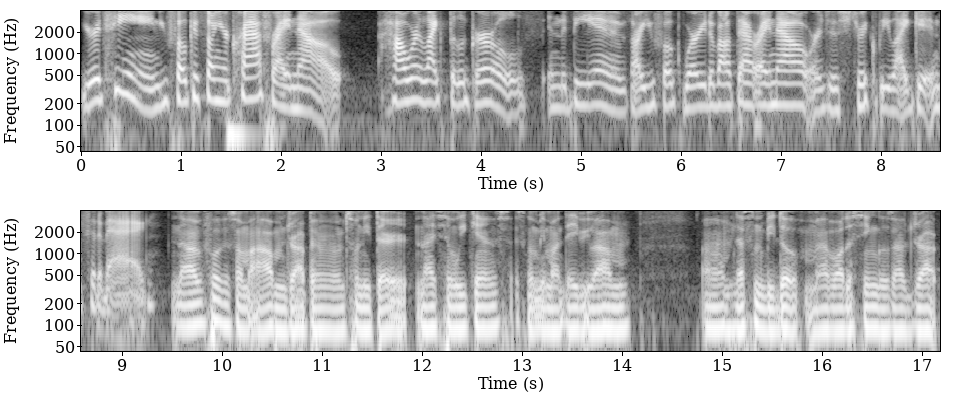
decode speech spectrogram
you're a teen. You focused on your craft right now. How are like the girls in the DMs? Are you folk worried about that right now, or just strictly like getting to the bag? No, I'm focused on my album dropping on 23rd, nights and weekends. It's gonna be my debut album. Um, that's gonna be dope. I'm have all the singles I've dropped,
